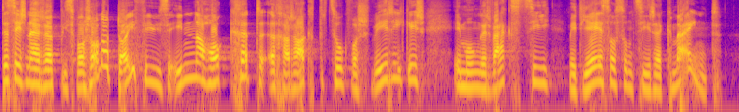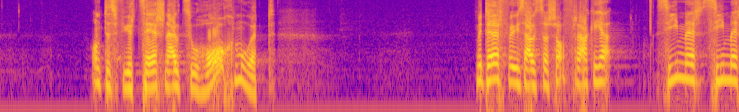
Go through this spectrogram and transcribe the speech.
Das ist dann etwas, was schon noch tief in uns innen hockt, ein Charakterzug, der schwierig ist, im Unterwegssein mit Jesus und seiner Gemeinde. Und das führt sehr schnell zu Hochmut. Wir dürfen uns also schon fragen, ja, sind wir, sind wir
